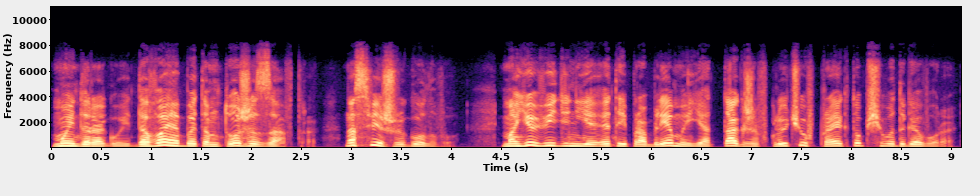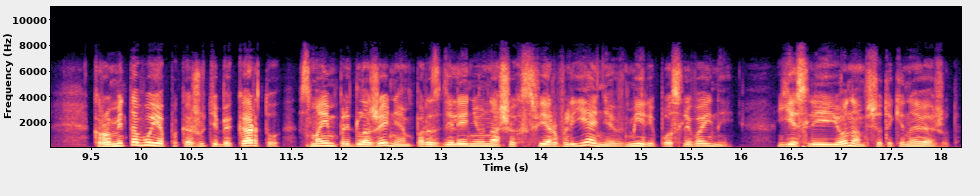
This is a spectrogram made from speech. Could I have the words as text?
Мой дорогой, давай об этом тоже завтра, на свежую голову. Мое видение этой проблемы я также включу в проект общего договора. Кроме того, я покажу тебе карту с моим предложением по разделению наших сфер влияния в мире после войны, если ее нам все-таки навяжут.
